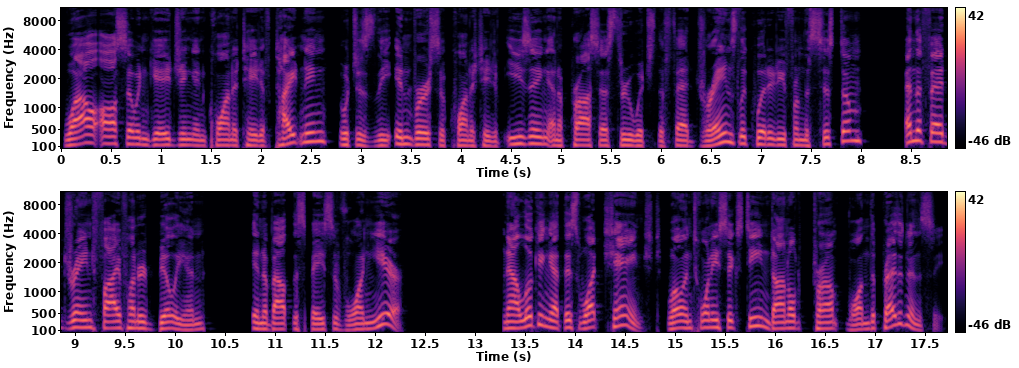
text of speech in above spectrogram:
while also engaging in quantitative tightening, which is the inverse of quantitative easing and a process through which the Fed drains liquidity from the system. And the Fed drained 500 billion in about the space of one year. Now, looking at this, what changed? Well, in 2016, Donald Trump won the presidency.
